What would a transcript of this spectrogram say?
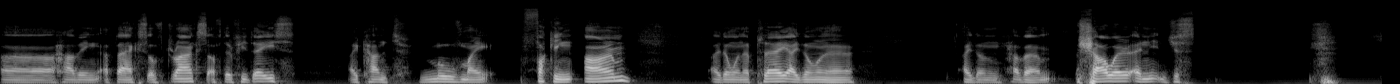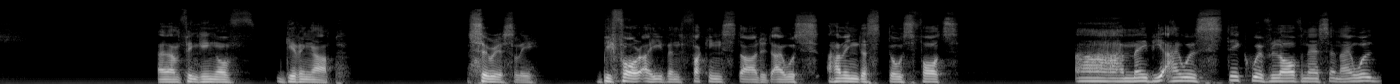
uh, having effects of drugs after a few days i can't move my fucking arm i don't want to play i don't want to i don't have a shower and just and I'm thinking of giving up. Seriously. Before I even fucking started, I was having this, those thoughts. Ah, maybe I will stick with Loveness and I will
